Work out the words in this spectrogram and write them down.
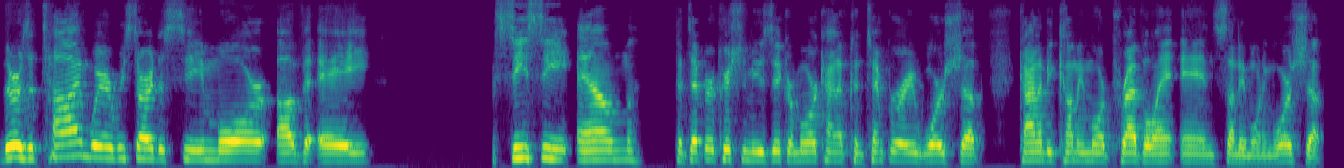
there was a time where we started to see more of a CCM contemporary Christian music or more kind of contemporary worship kind of becoming more prevalent in Sunday morning worship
